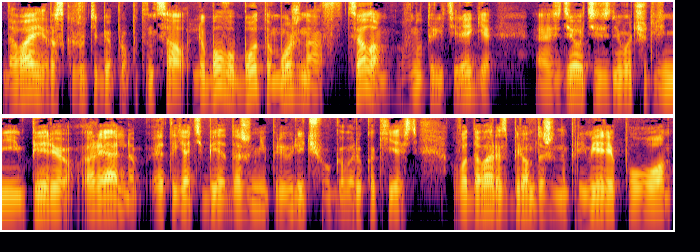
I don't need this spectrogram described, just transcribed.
Давай расскажу тебе про потенциал. Любого бота можно в целом внутри телеги э, сделать из него чуть ли не империю. Реально, это я тебе даже не преувеличиваю, говорю как есть. Вот давай разберем даже на примере по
